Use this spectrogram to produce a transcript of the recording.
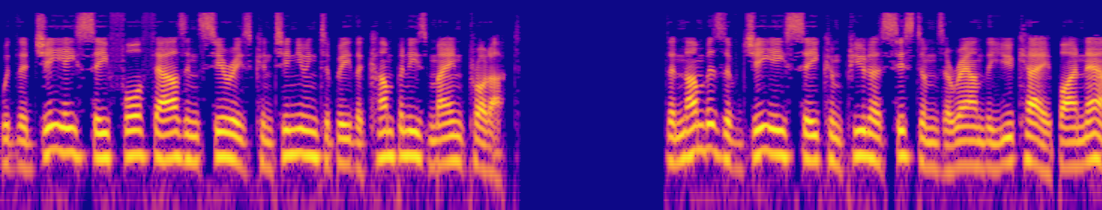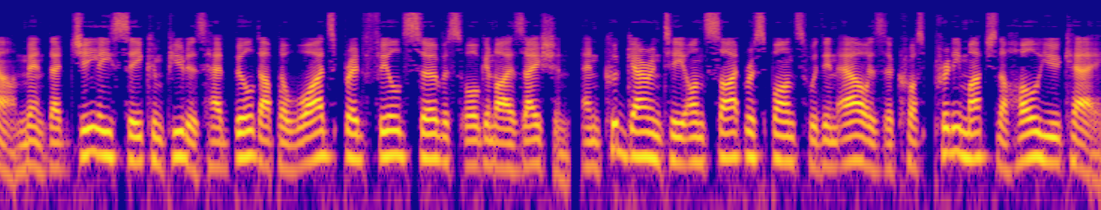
with the GEC 4000 series continuing to be the company's main product. The numbers of GEC computer systems around the UK by now meant that GEC Computers had built up a widespread field service organisation, and could guarantee on-site response within hours across pretty much the whole UK.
